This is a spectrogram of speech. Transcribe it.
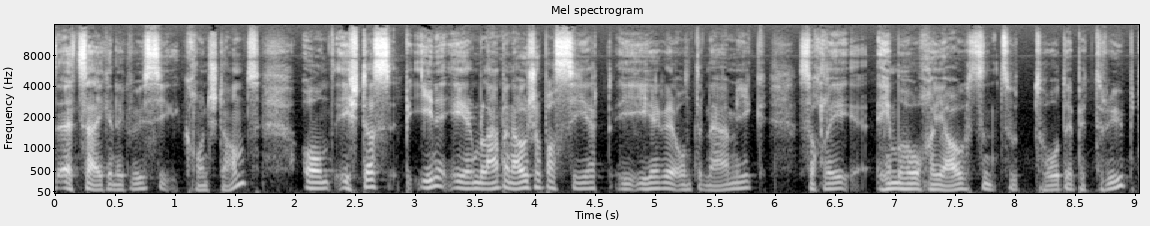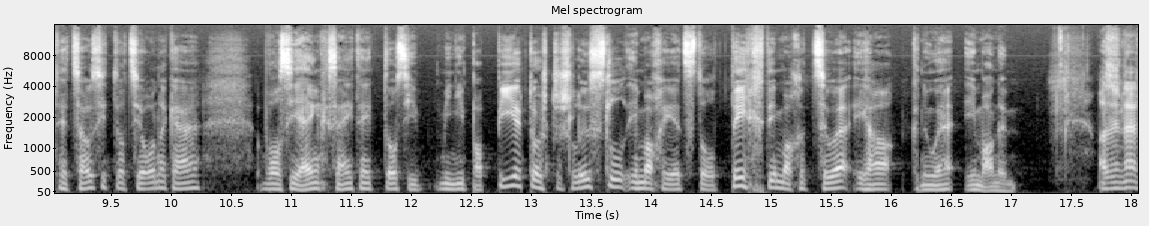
äh, zeigen eine gewisse Konstanz. Und ist das bei Ihnen in Ihrem Leben auch schon passiert, in Ihrer Unternehmung, so ein bisschen himmelhoch jauchzend zu Tode betrübt? Hat es auch Situationen gegeben, wo Sie eigentlich gesagt haben, hier sind meine Papiere, hier ist der Schlüssel, ich mache jetzt hier dicht, ich mache zu, ich habe genug, ich mache nicht mehr. Also schnell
